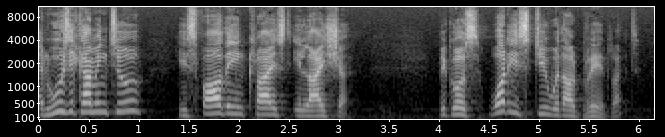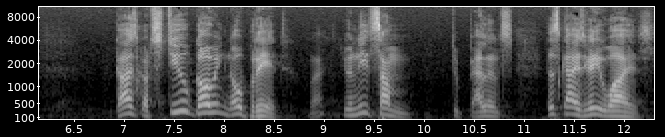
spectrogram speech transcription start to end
And who's he coming to? His father in Christ, Elisha. Because what is stew without bread, right? Guys got stew going, no bread, right? You need some to balance. This guy is very wise.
